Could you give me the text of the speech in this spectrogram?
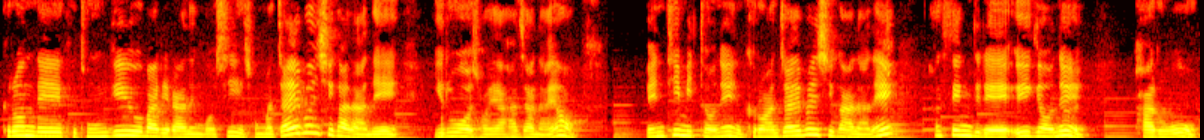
그런데 그 동기 유발이라는 것이 정말 짧은 시간 안에 이루어져야 하잖아요. 멘티미터는 그러한 짧은 시간 안에 학생들의 의견을 바로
